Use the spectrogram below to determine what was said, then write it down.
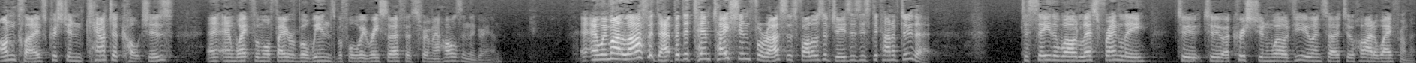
enclaves, Christian countercultures and, and wait for more favorable winds before we resurface from our holes in the ground. And we might laugh at that, but the temptation for us as followers of Jesus is to kind of do that. To see the world less friendly to, to a Christian worldview and so to hide away from it.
